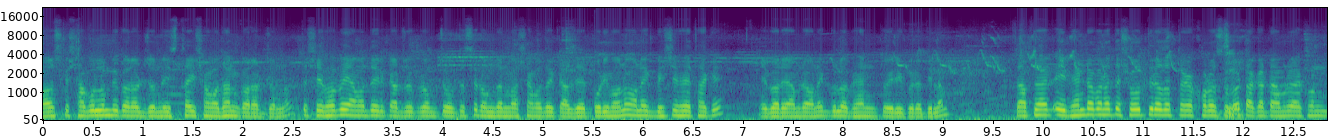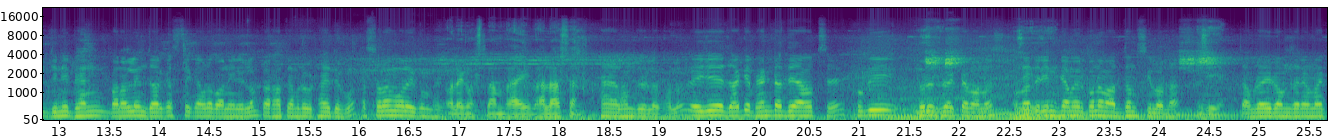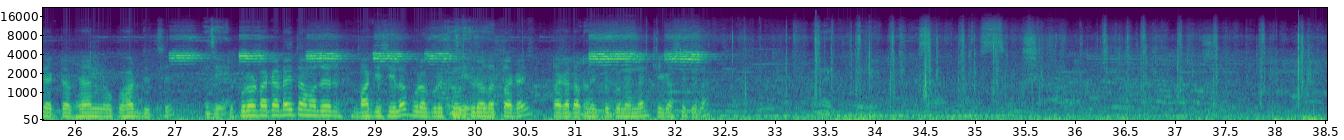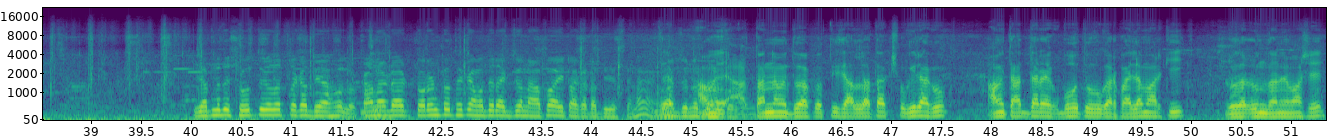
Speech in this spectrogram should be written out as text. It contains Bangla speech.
মানুষকে স্বাবলম্বী করার জন্য, স্থায়ী সমাধান করার জন্য। তো সেভাবেই আমাদের কার্যক্রম চলতেছে। রমজান মাসে আমাদের কাজের পরিমাণও অনেক বেশি হয়ে থাকে। এবারে আমরা অনেকগুলো ভ্যান তৈরি করে দিলাম। তো আপনার এই ভ্যানটা বানাতে সত্তর হাজার টাকা খরচ হলো। টাকাটা আমরা এখন যিনি ভ্যান বানালেন যার কাছ থেকে আমরা বানিয়ে নিলাম তার হাতে আমরা উঠাই দেবো। আসসালামু আলাইকুম ভাই। ওয়ালাইকুম আসসালাম ভাই ভালো আছেন? হ্যাঁ আলহামদুলিল্লাহ ভালো। এই যে যাকে ভ্যানটা দেওয়া হচ্ছে খুবই দরিদ্র একটা মানুষ। ওনাদের ইনকামের কোনো মাধ্যম ছিল না। জি। তো আমরা এই রমজানে ওনাকে একটা ভ্যান উপহার দিচ্ছি। জি। পুরো টাকাটাই তো আমাদের বাকি ছিল পুরোপুরি সত্তর হাজার টাকায়। টাকাটা আপনি একটু গুনে নেন ঠিক আছে কিনা? যে আপনাদের সত্তর হাজার টাকা দেওয়া হলো কানাডার টরন্টো থেকে আমাদের একজন আপা এই টাকাটা দিয়েছেন হ্যাঁ ওনার জন্য দোয়া আমি করবেন। তার নামে দোয়া করতেছি আল্লাহ তাক সুখী রাখুক। আমি তার দ্বারা বহুত উপকার পাইলাম আর কি রোজা রমজানের মাসে।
